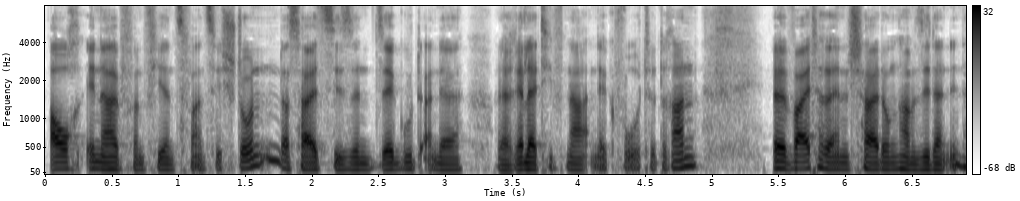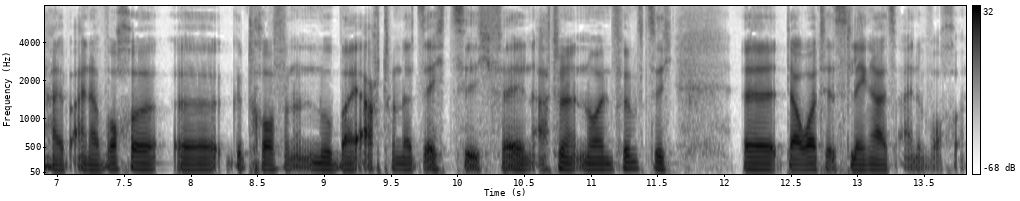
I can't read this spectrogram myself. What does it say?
auch innerhalb von 24 Stunden. Das heißt, sie sind sehr gut an der oder relativ nah an der Quote dran. Äh, weitere Entscheidungen haben sie dann innerhalb einer Woche äh, getroffen und nur bei 860 Fällen, 859 äh, dauerte es länger als eine Woche.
